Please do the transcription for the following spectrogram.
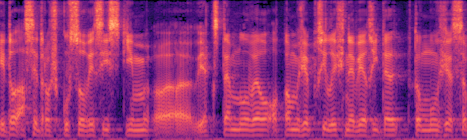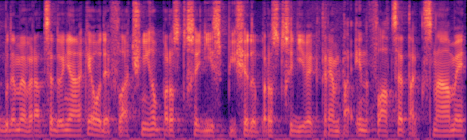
I to asi trošku souvisí s tím, e, jak jste mluvil o tom, že příliš nevěříte k tomu, že se budeme vracet do nějakého deflačního prostředí, spíše do prostředí, ve kterém ta inflace tak s námi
